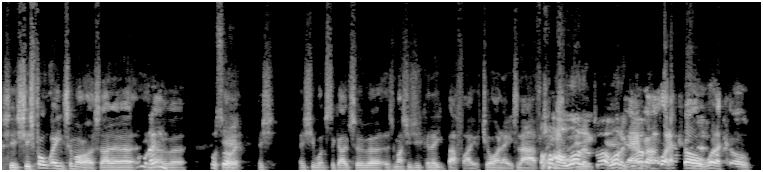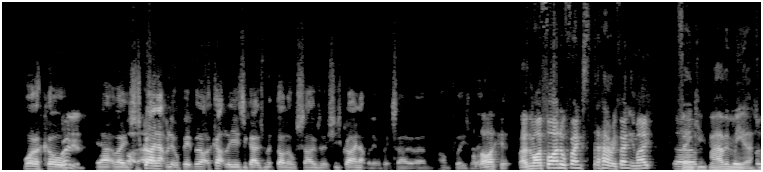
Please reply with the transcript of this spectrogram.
she, she's 14 tomorrow, so uh, you know. Uh, Oh, sorry. Yeah, and, she, and she wants to go to uh, as much as you can eat buffet, Chinese, lovely. Oh, what a- oh, what a yeah, girl. what a cool, what a cool, what a cool. Brilliant. You know what I mean? Like she's that. growing up a little bit, but like a couple of years ago it was McDonald's, so that she's growing up a little bit. So um, I'm pleased with I that. like it. And my final thanks to Harry. Thank you, mate. Thank Um, you for having me, as for,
